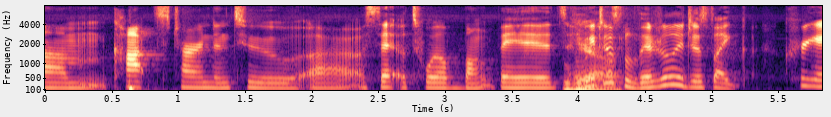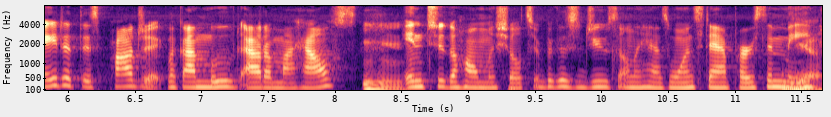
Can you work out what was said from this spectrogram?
Um, cots turned into uh, a set of twelve bunk beds, and we just literally just like created this project. Like I moved out of my house into the homeless shelter because Juice only has one staff person, me. Yeah.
